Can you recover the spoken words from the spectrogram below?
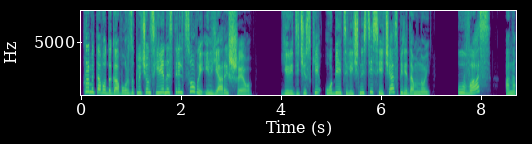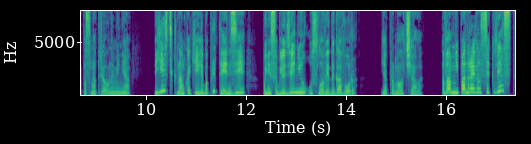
Кроме того, договор заключен с Еленой Стрельцовой и Ильярой Шео. Юридически обе эти личности сейчас передо мной. «У вас?» — она посмотрела на меня. «Есть к нам какие-либо претензии по несоблюдению условий договора?» Я промолчала. «Вам не понравился квест?»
